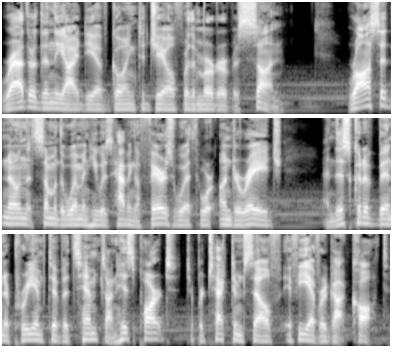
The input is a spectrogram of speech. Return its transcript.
rather than the idea of going to jail for the murder of his son. Ross had known that some of the women he was having affairs with were underage, and this could have been a preemptive attempt on his part to protect himself if he ever got caught.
